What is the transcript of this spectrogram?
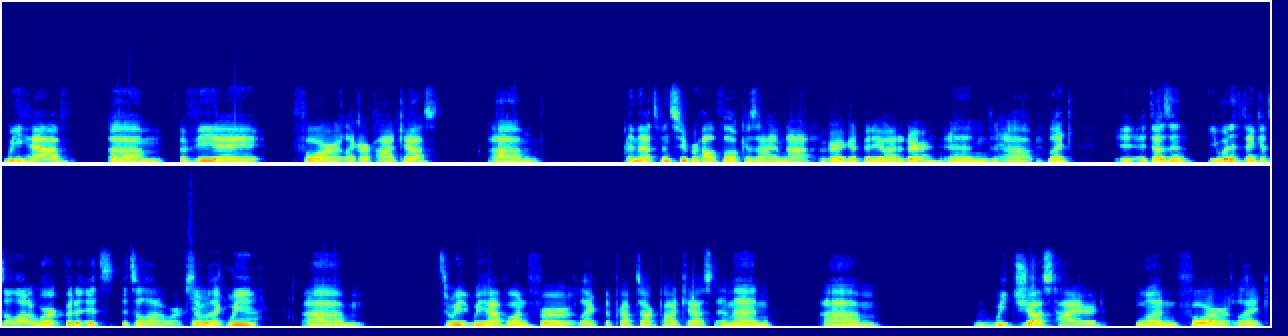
we have um, a VA for like our podcast, um, and that's been super helpful because I am not a very good video editor, and Yeah. um, like it, it doesn't. You wouldn't think it's a lot of work, but it, it's it's a lot of work. So like we, yeah. um, so we we have one for like the Prep Talk podcast, and then um, we just hired one for like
